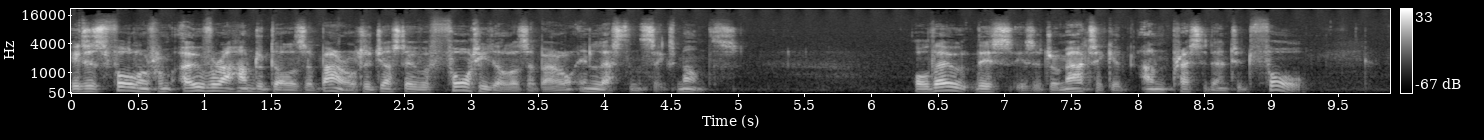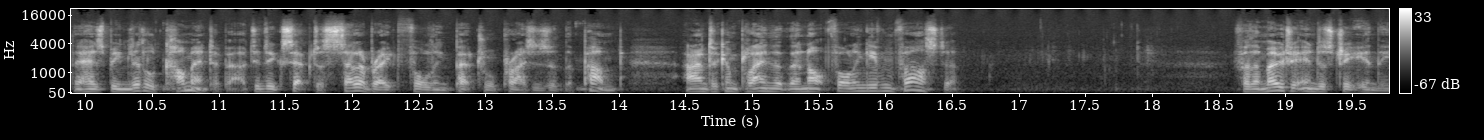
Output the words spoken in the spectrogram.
it has fallen from over $100 a barrel to just over $40 a barrel in less than six months. Although this is a dramatic and unprecedented fall, there has been little comment about it except to celebrate falling petrol prices at the pump and to complain that they're not falling even faster. For the motor industry in the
